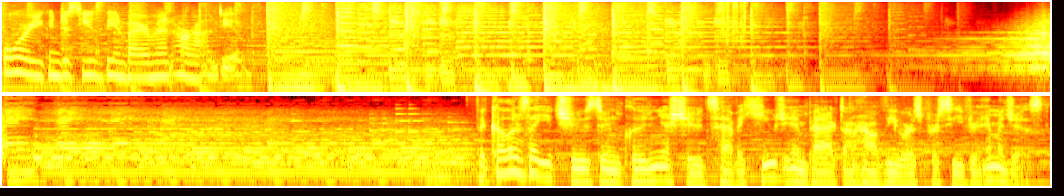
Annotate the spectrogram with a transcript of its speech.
or you can just use the environment around you. The colors that you choose to include in your shoots have a huge impact on how viewers perceive your images.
